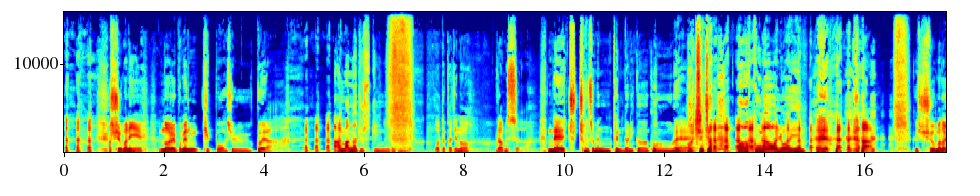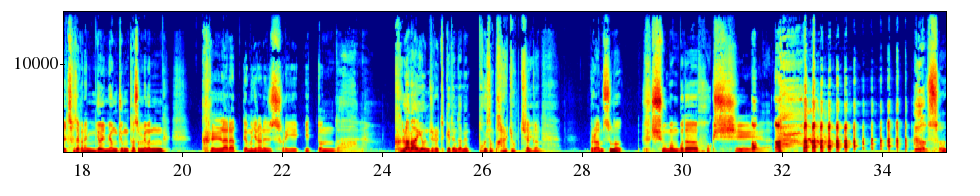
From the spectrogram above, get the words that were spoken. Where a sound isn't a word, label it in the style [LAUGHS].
[LAUGHS] 슈만이 널 보면 기뻐하실 거야. [LAUGHS] 안 만나줄 수도 있는데. 어떡하지 너, 브람스. 내 추천서면 된다니까 그네. 어, 어, 진짜? 어 고마워 요아인. [LAUGHS] 아, 그 슈만을 찾아가는 10명 중 5명은 클라라 때문이라는 소리 있던데. 클라라의 연주를 듣게 된다면 더 이상 바랄 게 없지. 잠깐. 브람스 너 슈만보다 혹시 어, 아. 웃어?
